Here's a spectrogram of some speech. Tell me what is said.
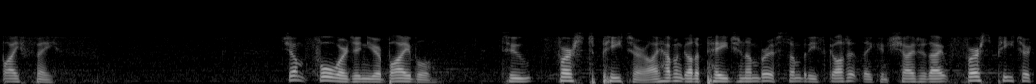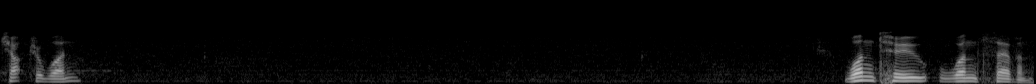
by faith. Jump forward in your Bible to 1 Peter. I haven't got a page number. If somebody's got it, they can shout it out. 1 Peter chapter 1. One two one seven.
